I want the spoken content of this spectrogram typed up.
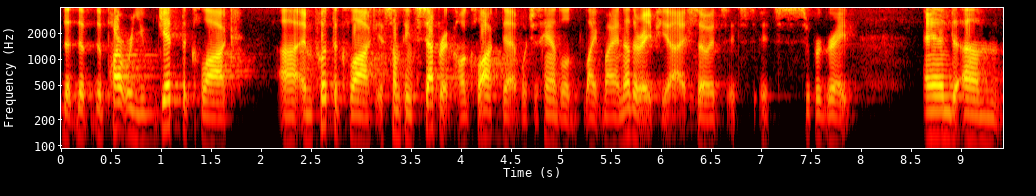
the, the, the, part where you get the clock uh, and put the clock is something separate called clock dev, which is handled like by another API. So it's, it's, it's super great. And um,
